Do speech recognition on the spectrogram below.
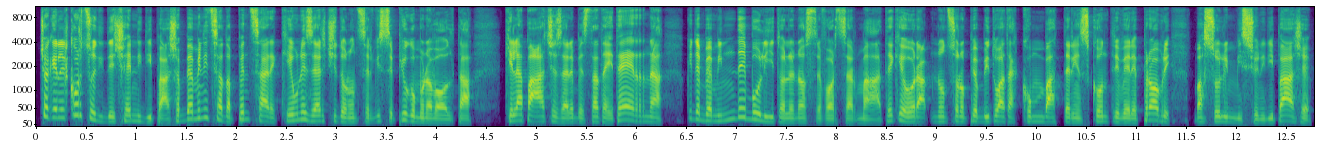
Cioè che nel corso di decenni di pace abbiamo iniziato a pensare che un esercito non servisse più come una volta, che la pace sarebbe stata eterna, quindi abbiamo indebolito le nostre forze armate, che ora non sono più abituate a combattere in scontri veri e propri, ma solo in missioni di pace.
